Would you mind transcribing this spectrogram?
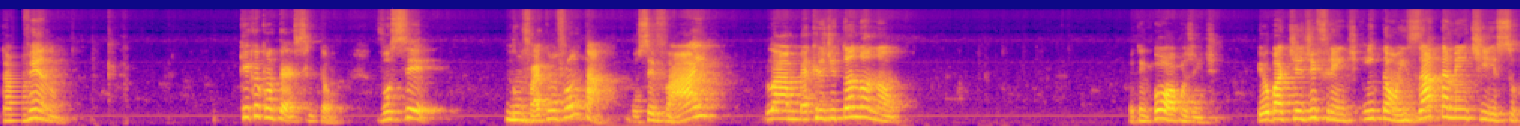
Tá vendo? O que que acontece então? Você não vai confrontar. Você vai lá, me acreditando ou não. Eu tenho óculos, gente. Eu batia de frente. Então, exatamente isso.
